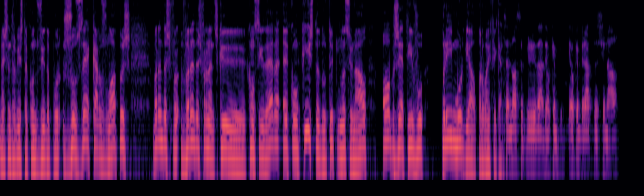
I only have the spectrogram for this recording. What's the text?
nesta entrevista conduzida por José Carlos Lopes. Varandas, Varandas Fernandes, que considera a conquista do título nacional objetivo primordial para o Benfica. A nossa prioridade é o, é o Campeonato Nacional.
